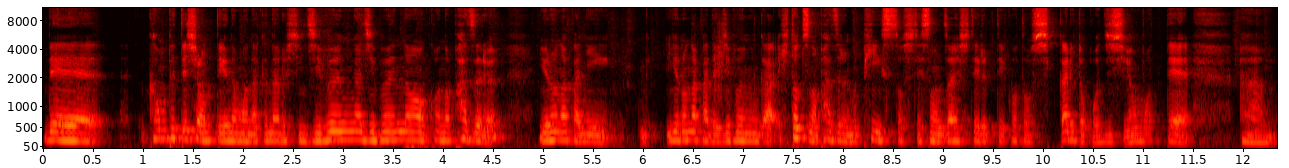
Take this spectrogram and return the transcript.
でコンペティションっていうのもなくなるし自分が自分のこのパズル世の中に世の中で自分が一つのパズルのピースとして存在してるっていうことをしっかりとこう自信を持って、うん、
